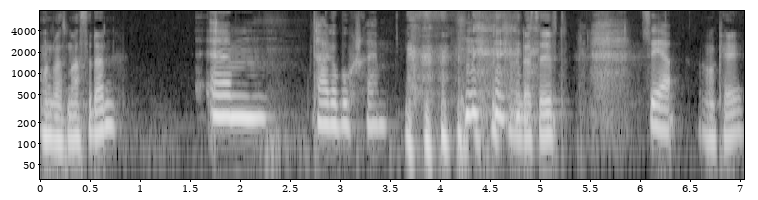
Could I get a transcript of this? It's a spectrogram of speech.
Und was machst du dann? Ähm, Tagebuch schreiben. Und das hilft? Sehr. Okay.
